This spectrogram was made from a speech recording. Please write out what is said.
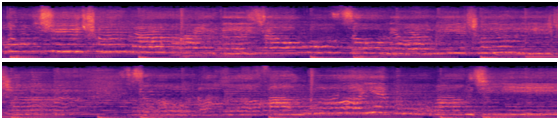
冬去春来，爱的脚步走了一程又一程，走到何方我也不忘记。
